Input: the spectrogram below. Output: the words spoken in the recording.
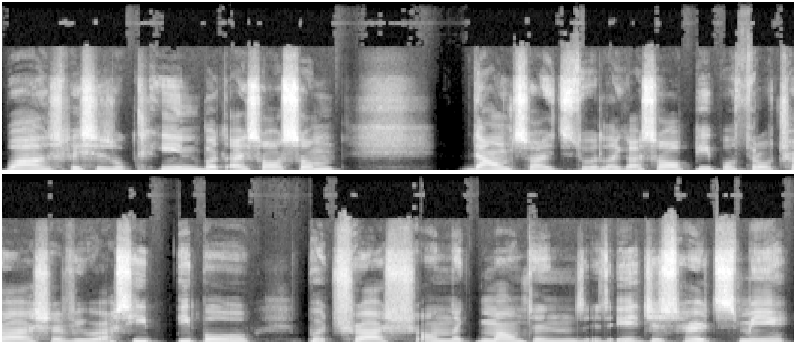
"Wow, this place is so clean," but I saw some downsides to it. Like I saw people throw trash everywhere. I see people put trash on like mountains. It, it just hurts me.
